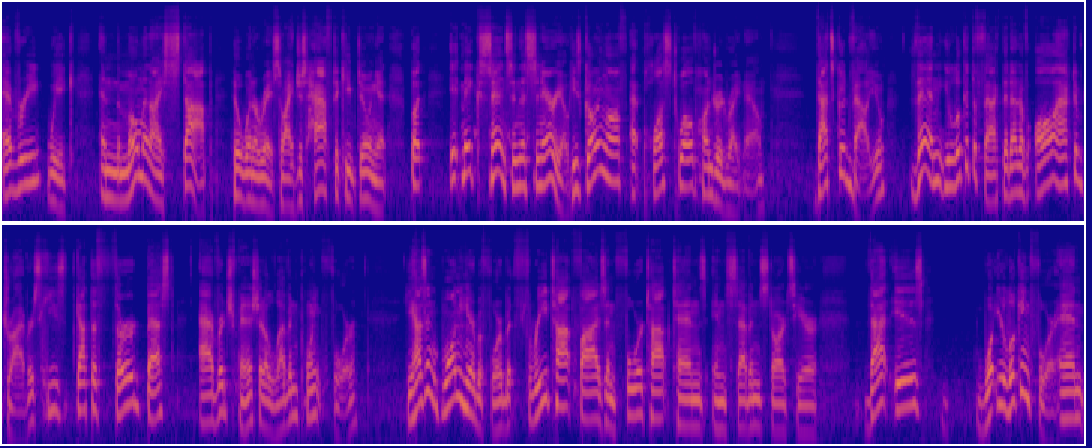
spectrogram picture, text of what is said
every week, and the moment I stop, he'll win a race. So I just have to keep doing it. But it makes sense in this scenario. He's going off at plus 1200 right now. That's good value. Then you look at the fact that out of all active drivers, he's got the third best average finish at 11.4. He hasn't won here before, but three top fives and four top tens in seven starts here. That is what you're looking for. And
